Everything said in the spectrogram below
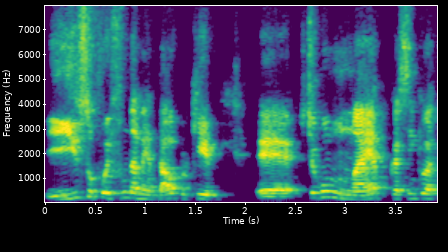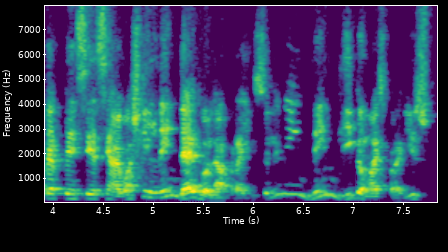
E isso foi fundamental, porque é, chegou uma época assim que eu até pensei assim, ah, eu acho que ele nem deve olhar para isso, ele nem, nem liga mais para isso.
